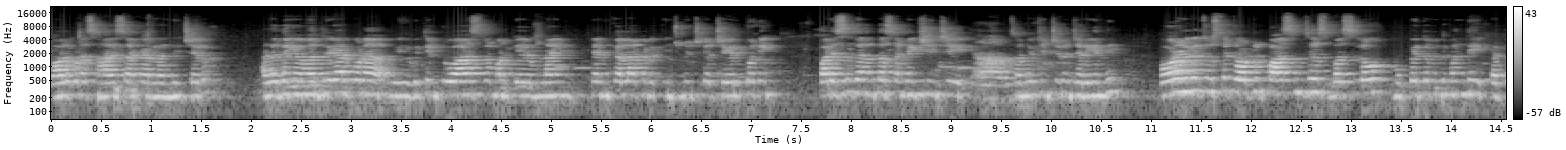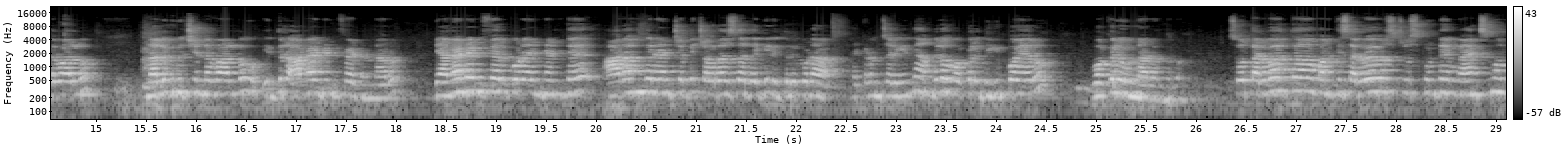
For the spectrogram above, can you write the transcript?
వాళ్ళు కూడా సహాయ సహకారాలు అందించారు. అదేవిధంగా మంత్రి గారు కూడా విత్ ఇన్ టూ అవర్స్లో మనకి నైన్ టెన్ కల్లా అక్కడికి ఇంచుమించుగా చేరుకొని పరిస్థితి అంతా సమీక్షించి సమీక్షించడం జరిగింది. ఓవరాల్గా చూస్తే టోటల్ పాసెంజర్స్ బస్సులో ముప్పై తొమ్మిది మంది పెద్దవాళ్ళు నలుగురు చిన్నవాళ్ళు ఇద్దరు అన్ఐడెంటిఫైడ్ ఉన్నారు. ఈ అన్ఐడెంటిఫైడ్ కూడా ఏంటంటే ఆరామ్ అని చెప్పి చౌరస్తా దగ్గర ఇద్దరు కూడా ఎక్కడం జరిగింది. అందులో ఒకరు దిగిపోయారు ఒకరు ఉన్నారు అందులో. సో తర్వాత మనకి సర్వైవర్స్ చూసుకుంటే మాక్సిమం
